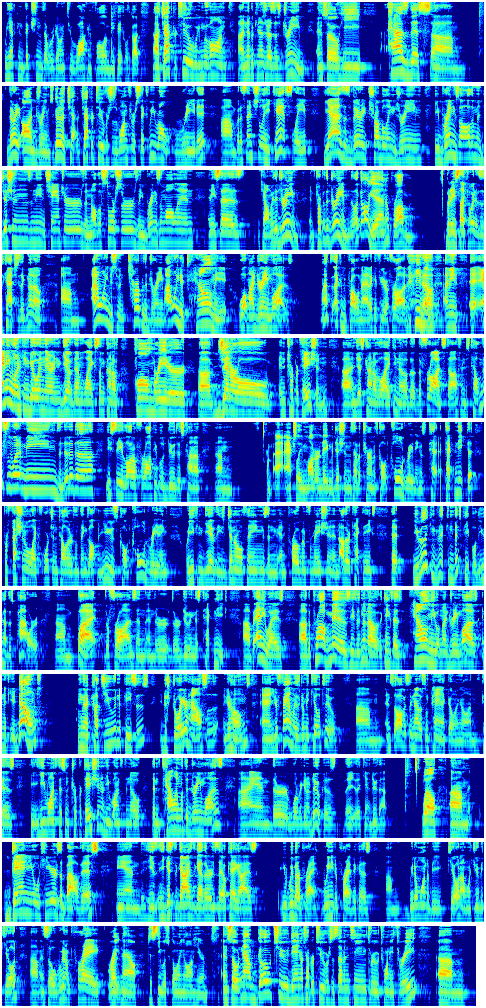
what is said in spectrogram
we have convictions that we're going to walk and follow and be faithful to God. Uh, chapter 2, we move on. Uh, Nebuchadnezzar has this dream, and so he has this um, very odd dream. So go to ch- chapter 2, verses 1 through 6. We won't read it, um, but essentially, he can't sleep. He has this very troubling dream. He brings all the magicians and the enchanters and all the sorcerers, and he brings them all in, and he says, Tell me the dream, interpret the dream. They're like, Oh, yeah, no problem. But he's like, Wait, there's a catch. He's like, No, no. Um, I don't want you just to interpret the dream. I want you to tell me what my dream was. Well, that, that can be problematic if you're a fraud, you know. I mean, anyone can go in there and give them like some kind of palm reader uh, general interpretation uh, and just kind of like you know the, the fraud stuff and just tell them this is what it means and da da da. You see a lot of fraud people do this kind of. Um actually, modern day magicians have a term. It's called cold reading. It's a, te- a technique that professional like fortune tellers and things often use called cold reading, where you can give these general things and, and probe information and other techniques that you really can convince people that you have this power, um, but they're frauds and, and they're, they're doing this technique. Uh, but, anyways, uh, the problem is, he says, no, no, the king says, tell me what my dream was, and if you don't, I'm going to cut you into pieces, you destroy your houses, your homes, and your family is going to be killed too. Um, and so obviously now there's some panic going on because he, he wants this interpretation and he wants to know them tell him what the dream was. Uh, and they're, what are we going to do? Because they, they can't do that. Well, um, Daniel hears about this and he's, he gets the guys together and say, okay, guys, we better pray. We need to pray because um, we don't want to be killed. I don't want you to be killed. Um, and so we're going to pray right now to see what's going on here. And so now go to Daniel chapter 2, verses 17 through 23. Um,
